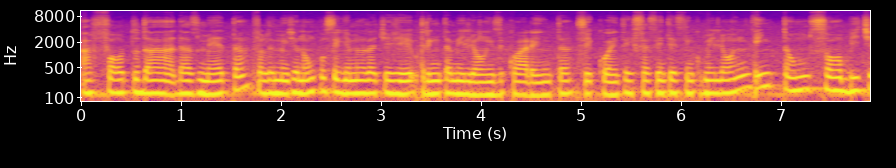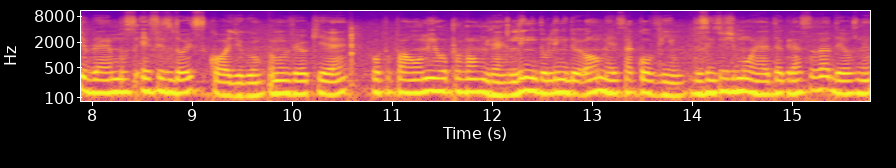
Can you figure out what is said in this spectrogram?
a foto da, das metas. Felizmente não conseguimos atingir 30 milhões e 40, 50 e 65 milhões. Então só obtivemos esses dois códigos. Vamos ver o que é. Roupa para homem e roupa para mulher mulher. Lindo, lindo. Eu amei essa covinho. 200 de moeda, graças a Deus, né?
